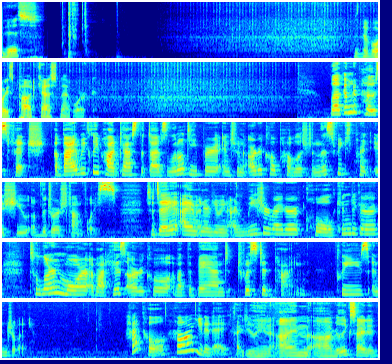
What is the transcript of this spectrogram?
This is the Voice Podcast Network. Welcome to Post Pitch, a bi weekly podcast that dives a little deeper into an article published in this week's print issue of the Georgetown Voice. Today, I am interviewing our leisure writer, Cole Kindiger, to learn more about his article about the band Twisted Pine. Please enjoy. Hi, Cole. How are you today? Hi, Jillian. I'm uh, really excited.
